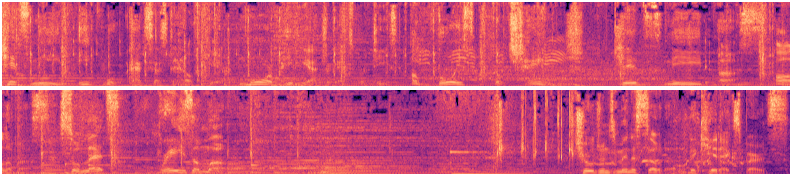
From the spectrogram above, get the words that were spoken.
kids need equal access to healthcare, more pediatric expertise, a voice for change. Kids need us, all of us. So let's raise them up. Children's Minnesota, the kid experts.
